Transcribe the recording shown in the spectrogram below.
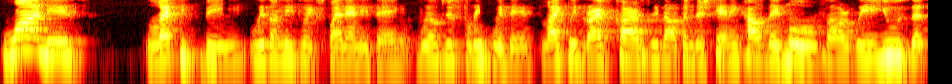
One is let it be. We don't need to explain anything. We'll just live with it. Like we drive cars without understanding how they move, or we use the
